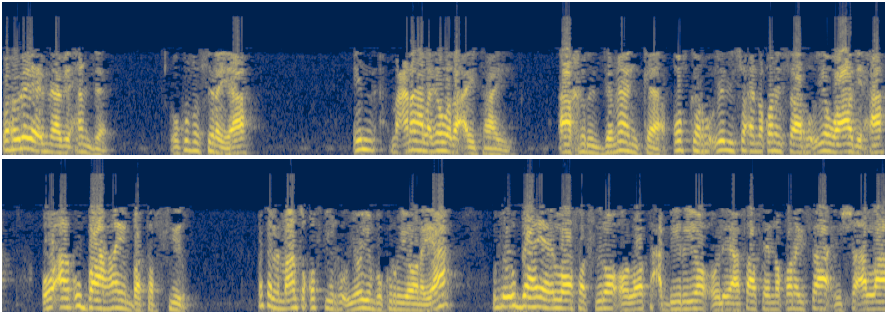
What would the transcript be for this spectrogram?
wuxuu leeyahay ibn abi xamza uu ku fasirayaa in macnaha laga wada ay tahay aakhiru zamaanka qofka ru'yadiis waxay noqonaysaa ru'yo waadixa oo aan u baahnaynba tafsiir. Masalan maanta qofkii ru'yooyin buu ku riyoonayaa wuxuu u baahan yahay in loo fasiro oo loo tacbiiriyo oo layaha saasay noqonaysaa insha allah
